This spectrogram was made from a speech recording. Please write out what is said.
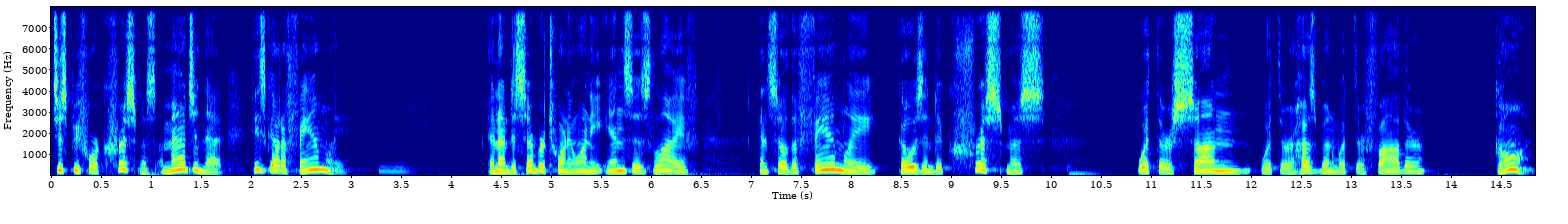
just before Christmas. Imagine that. He's got a family. Mm-hmm. And on December 21, he ends his life. And so the family goes into Christmas with their son, with their husband, with their father, gone.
